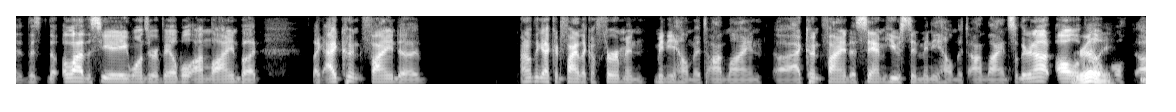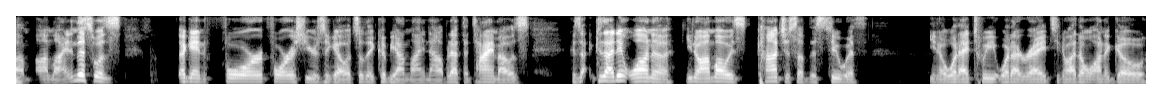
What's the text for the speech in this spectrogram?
uh, this, the, a lot of the CAA ones are available online, but like I couldn't find a. I don't think I could find like a Furman mini helmet online. Uh, I couldn't find a Sam Houston mini helmet online, so they're not all Really? available um, online. And this was again four four-ish years ago, and so they could be online now. But at the time, I was because because I didn't want to. You know, I'm always conscious of this too with you know what I tweet, what I write. You know, I don't want to go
